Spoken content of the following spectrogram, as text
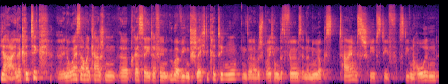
Ja, in der Kritik, äh, in der US-amerikanischen äh, Presse erhielt der Film überwiegend schlechte Kritiken. In seiner Besprechung des Films in der New York Times schrieb Steve, Stephen Holden,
